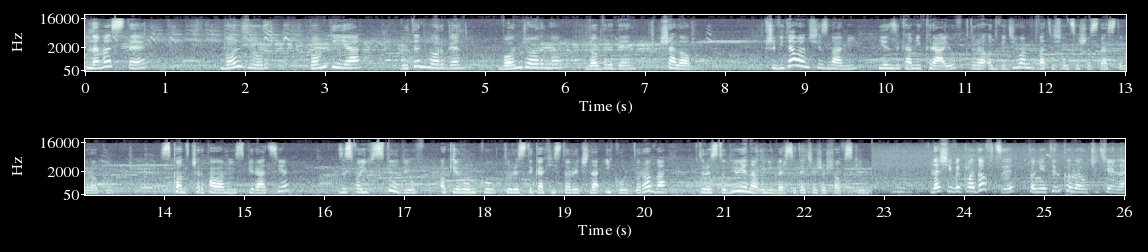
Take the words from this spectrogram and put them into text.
Namaste, bonjour, bom dia, guten morgen, buongiorno, dobry dzień, shalom. Przywitałam się z Wami językami krajów, które odwiedziłam w 2016 roku. Skąd czerpałam inspirację? Ze swoich studiów o kierunku turystyka historyczna i kulturowa, które studiuję na Uniwersytecie Rzeszowskim. Nasi wykładowcy to nie tylko nauczyciele,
